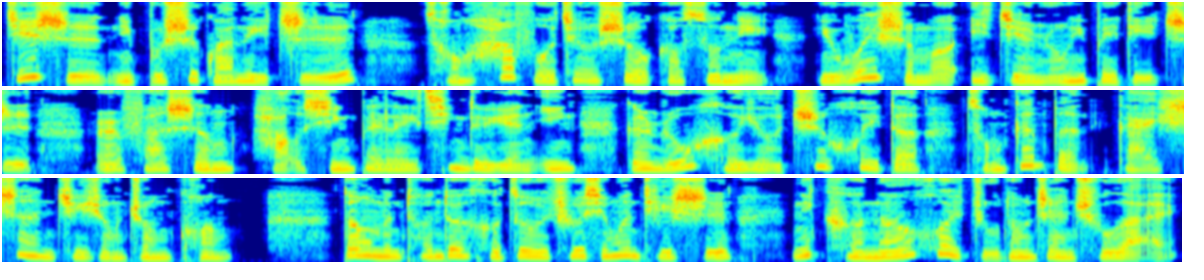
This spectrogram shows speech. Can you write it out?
即使你不是管理职，从哈佛教授告诉你你为什么意见容易被抵制，而发生好心被雷劈的原因，跟如何有智慧的从根本改善这种状况。当我们团队合作出现问题时，你可能会主动站出来。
